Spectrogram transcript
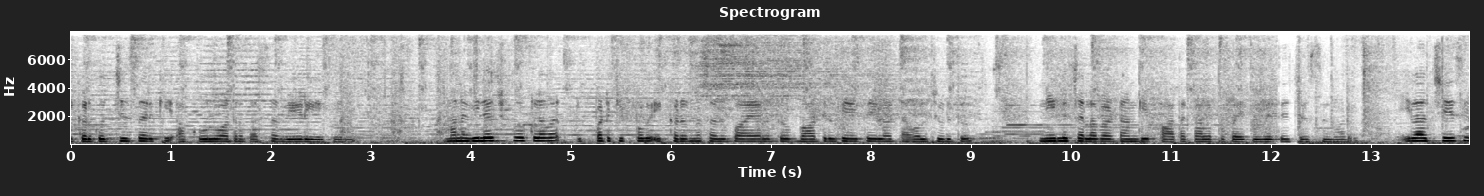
ఇక్కడికి వచ్చేసరికి ఆ కూల్ వాటర్ కాస్త వేడి అయిపోయింది. మన విలేజ్ ఫోక్ లవర్ ఇప్పటికిప్పుడు ఇక్కడున్న సదుపాయాలతో బాటిల్కి అయితే ఇలా టవల్ చుడుతూ నీళ్ళు చల్లబడటానికి పాతకాలపు ప్రయత్నం అయితే చేస్తున్నాడు. ఇలా చేసి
